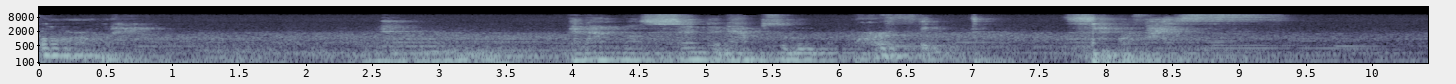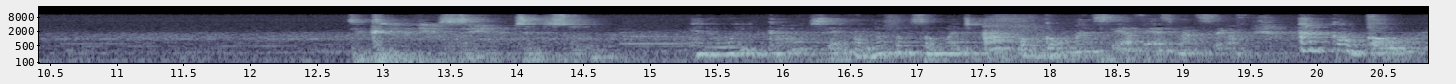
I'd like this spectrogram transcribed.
Far away that I must send an absolute perfect sacrifice to cover their sins. And so, in a way, God said, I love them so much, I'm going to go myself as myself. I'm going to go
